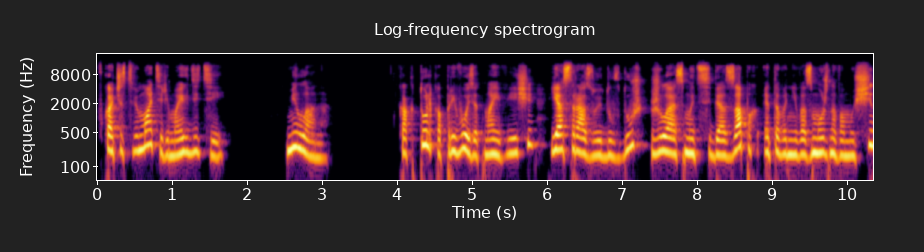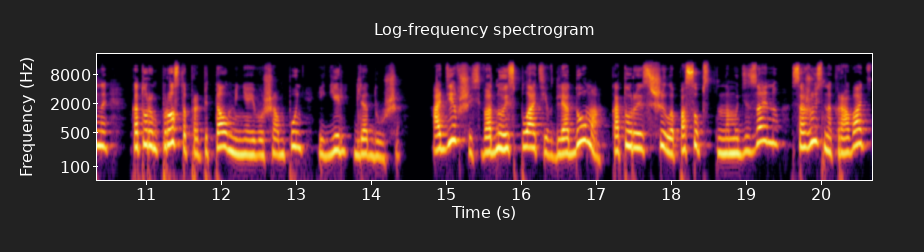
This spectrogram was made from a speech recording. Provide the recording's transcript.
в качестве матери моих детей. Милана. Как только привозят мои вещи, я сразу иду в душ, желая смыть с себя запах этого невозможного мужчины, которым просто пропитал меня его шампунь и гель для душа. Одевшись в одно из платьев для дома, которое сшила по собственному дизайну, сажусь на кровать,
